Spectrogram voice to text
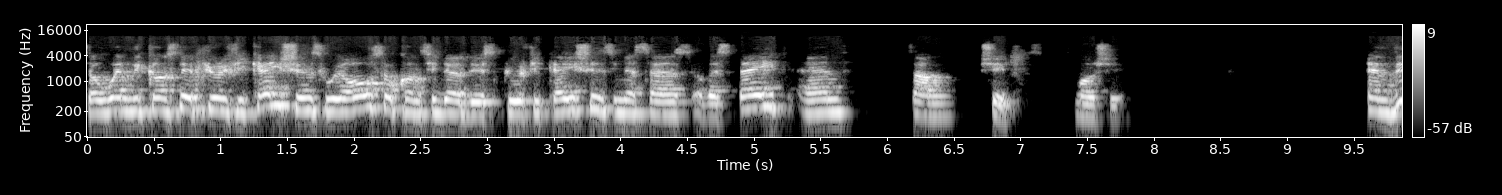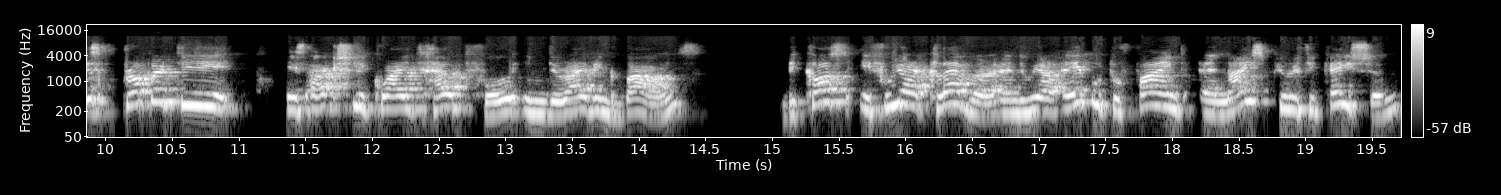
So when we consider purifications, we also consider these purifications in a sense of a state and some shifts, small shifts. And this property is actually quite helpful in deriving bounds because if we are clever and we are able to find a nice purification,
